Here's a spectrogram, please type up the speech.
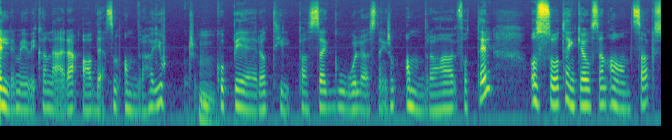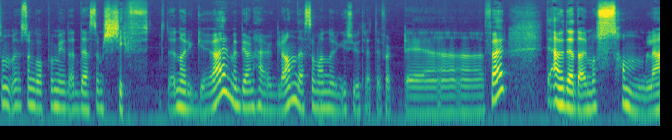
veldig mye vi kan lære av det som andre har gjort. Mm. Kopiere og tilpasse gode løsninger som andre har fått til. Og så tenker jeg også en annen sak som, som går på mye det, det som Skift Norge gjør, med Bjørn Haugland, det som var Norge 2030-40 eh, før. Det er jo det der med å samle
